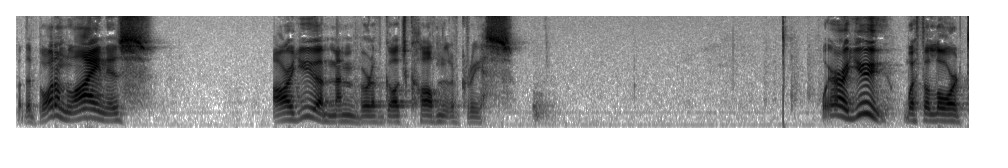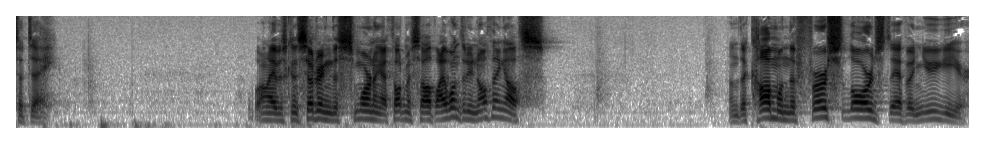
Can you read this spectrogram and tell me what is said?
But the bottom line is are you a member of God's covenant of grace? Where are you with the Lord today? When I was considering this morning, I thought to myself, I want to do nothing else than to come on the first Lord's Day of a new year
